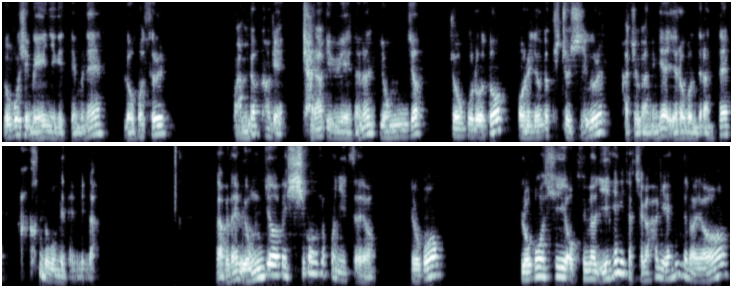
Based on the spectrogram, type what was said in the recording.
로봇이 메인이기 때문에 로봇을 완벽하게 잘하기 위해서는 용접 쪽으로도 어느 정도 기초 지식을 가져가는 게 여러분들한테 큰 도움이 됩니다. 자, 그 다음에 용접의 시공 조건이 있어요. 요거 로봇이 없으면 이 행위 자체가 하기가 힘들어요.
